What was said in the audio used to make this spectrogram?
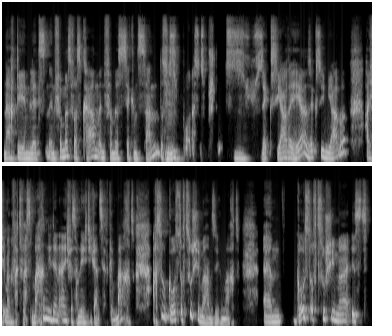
nach dem letzten Infamous, was kam, Infamous Second Son, das mhm. ist, boah, das ist bestimmt sechs Jahre her, sechs, sieben Jahre, habe ich immer gefragt, was machen die denn eigentlich, was haben die nicht die ganze Zeit gemacht? Ach so, Ghost of Tsushima haben sie gemacht. Ähm, Ghost of Tsushima ist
